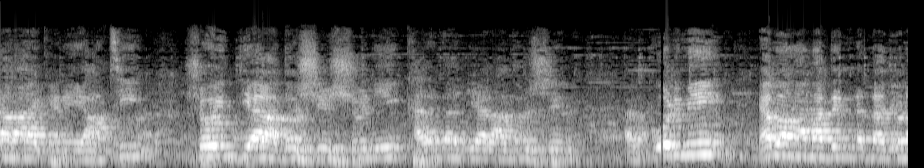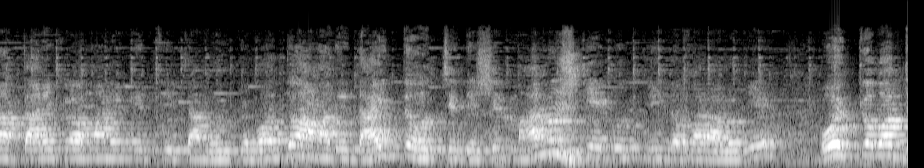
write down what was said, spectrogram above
যারা এখানে আছি, শহীদ জিয়ার আদর্শের সৈনিক, খালেদা জিয়ার আদর্শের কর্মী এবং আমাদের নেতা জনাব তারেক রহমানের নেতৃত্বে আমরা ঐক্যবদ্ধ। আমাদের দায়িত্ব হচ্ছে দেশের মানুষকে একত্রিত করার আলোকে ঐক্যবদ্ধ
